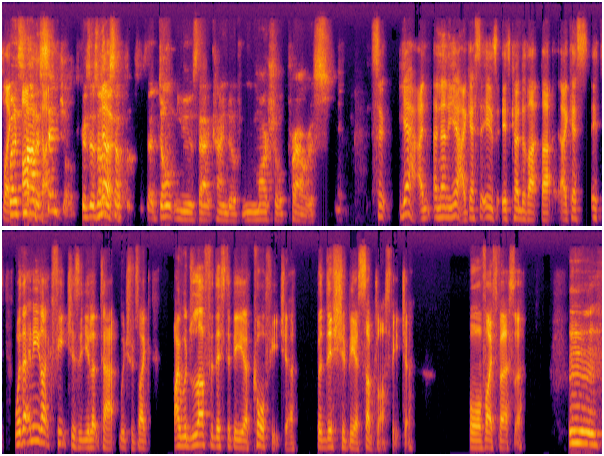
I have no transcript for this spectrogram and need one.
like but it's not essential because there's No. other subclasses that don't use that kind of martial prowess. so yeah and, and then yeah i guess it is it's kind of that that i guess it were there any like features that you looked at which was like i would love for this to be a core feature but this should be a subclass feature or vice versa Mm.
